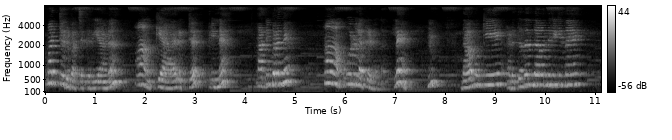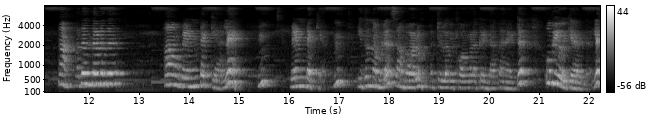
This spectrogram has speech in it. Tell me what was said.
മറ്റൊരു പച്ചക്കറിയാണ് ആ ക്യാരറ്റ്. പിന്നെ ആദ്യം പറഞ്ഞേ ആ ഉരുളക്കിഴങ്ങ് അല്ലേ. ദാ നോക്കിയേ അടുത്തത് എന്താ വന്നിരിക്കുന്നേ? ആ അതെന്താണത്? ആ വെണ്ടയ്ക്ക അല്ലേ. വെണ്ടയ്ക്ക ഇത് നമ്മൾ സാമ്പാറും മറ്റുള്ള വിഭവങ്ങളൊക്കെ ഉണ്ടാക്കാനായിട്ട് ഉപയോഗിക്കാറുണ്ട് അല്ലേ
